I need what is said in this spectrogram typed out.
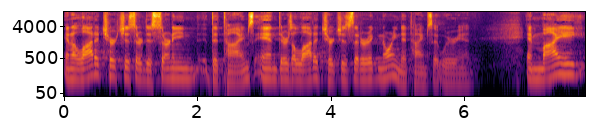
And a lot of churches are discerning the times, and there's a lot of churches that are ignoring the times that we're in. And my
